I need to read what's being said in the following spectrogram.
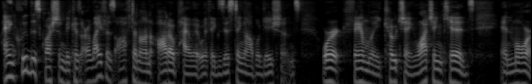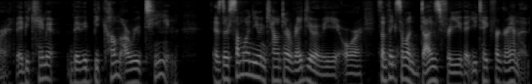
I include this question because our life is often on autopilot with existing obligations work, family, coaching, watching kids, and more. They, became, they become a routine. Is there someone you encounter regularly or something someone does for you that you take for granted?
